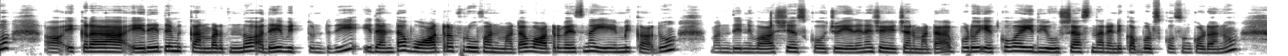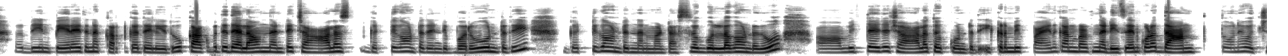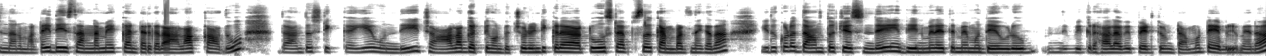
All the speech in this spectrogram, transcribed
ఇక్కడ ఏదైతే మీకు కనబడుతుందో అదే విత్ ఉంటుంది. ఇదంట వాటర్ ప్రూఫ్ అనమాట. వాటర్ వేసినా ఏమీ కాదు. మనం దీన్ని వాష్ చేసుకోవచ్చు ఏదైనా చేయొచ్చు అనమాట. ఇప్పుడు ఎక్కువ ఇది యూస్ చేస్తున్నారండి కబోర్డ్స్ కోసం కూడాను. దీని పేరు అయితే నాకు కరెక్ట్గా తెలియదు కాకపోతే ఇది ఎలా ఉందంటే చాలా గట్టిగా ఉంటుందండి. బరువు ఉంటుంది. గట్టిగా ఉంటుందన్నమాట అసలు గుల్లగా ఉండదు. విత్ అయితే చాలా తక్కువ ఉంటుంది. ఇక్కడ మీకు పైన కనబడుతున్న డిజైన్ కూడా దాని తోనే వచ్చిందనమాట. ఇది సన్నమేక్ అంటారు కదా అలా కాదు. దాంతో స్టిక్ అయ్యే ఉంది. చాలా గట్టిగా ఉంటుంది. చూడండి ఇక్కడ టూ స్టెప్స్ కనబడుతున్నాయి కదా. ఇది కూడా దాంతో చేసింది. దీని మీద అయితే మేము దేవుడు విగ్రహాలు అవి పెడుతుంటాము టేబుల్ మీద.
